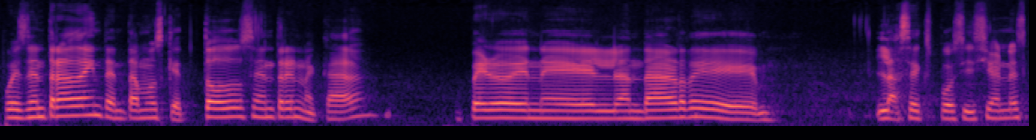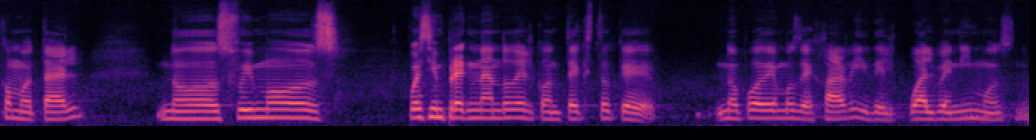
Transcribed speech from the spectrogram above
Pues de entrada intentamos que todos entren acá, pero en el andar de las exposiciones como tal, nos fuimos pues impregnando del contexto que no podemos dejar y del cual venimos. ¿no?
